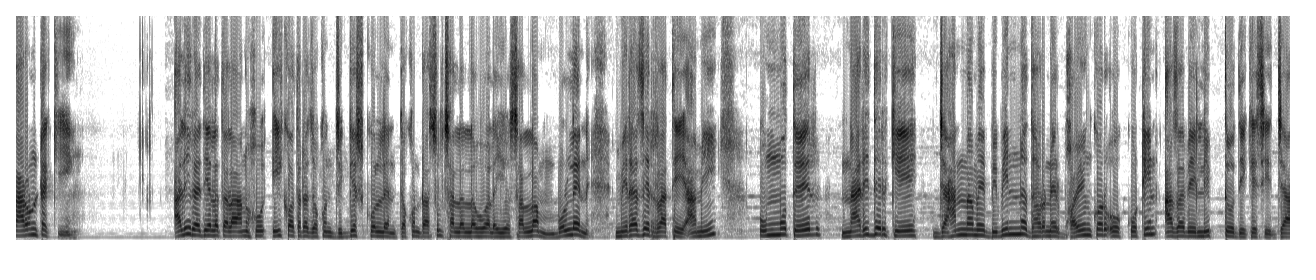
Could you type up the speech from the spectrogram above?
কারণটা কি? আলী রাজিয়াল্লাহ তালা আনহু এই কথাটা যখন জিজ্ঞেস করলেন, তখন রাসুল সাল্লাহু আলহিসাল্লাম বললেন, মিরাজের রাতে আমি উম্মতের নারীদেরকে জাহান্নামে বিভিন্ন ধরনের ভয়ঙ্কর ও কঠিন আজাবে লিপ্ত দেখেছি, যা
